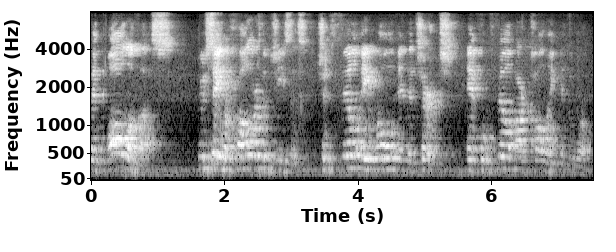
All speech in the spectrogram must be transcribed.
That all of us, who say we're followers of Jesus should fill a role in the church and fulfill our calling in the world.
